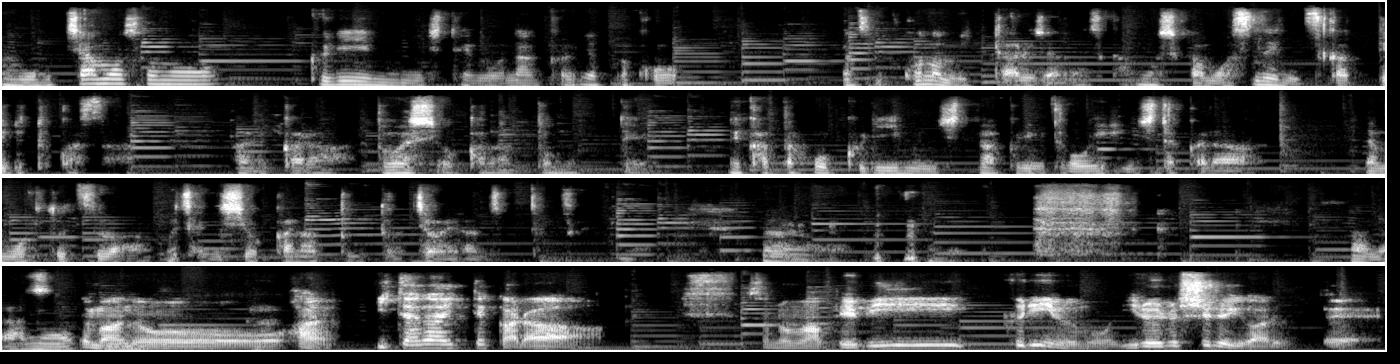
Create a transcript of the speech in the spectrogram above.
お茶もそのクリームにしてもなんかやっぱこう、好みってあるじゃないですか。もしくはもうすでに使ってるとかさ、あるからどうしようかなと思って、で、片方クリームにした、クリームとかオイルにしたから、でもう一つはお茶にしようかなと思ってお茶を選んじゃったんですけどね。うん。なんで、あの、でもあのーはい。いただいてから、そのまあベビークリームもいろいろ種類があるので、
